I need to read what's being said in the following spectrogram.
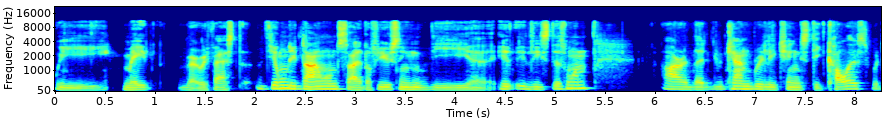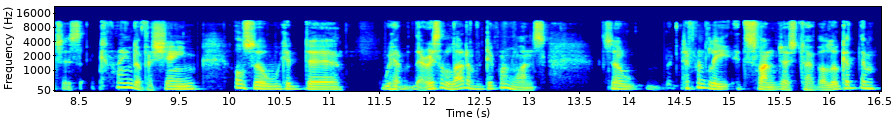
We made very fast. The only downside of using the, uh, at least this one, are that you can't really change the colors, which is kind of a shame. Also, we could, uh, we have, there is a lot of different ones. So definitely it's fun just to have a look at them.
